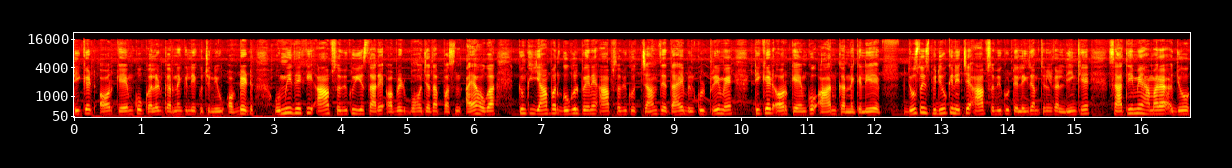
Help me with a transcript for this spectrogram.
टिकट और कैम को कलर करने के लिए कुछ न्यू अपडेट उम्मीद है कि आप सभी को ये सारे अपडेट बहुत ज़्यादा पसंद आया होगा, क्योंकि यहाँ पर गूगल पे ने आप सभी को चांस देता है बिल्कुल फ्री में टिकट और कैम को ऑन करने के लिए। दोस्तों, इस वीडियो के नीचे आप सभी को टेलीग्राम चैनल का लिंक है। साथ ही में हमारा जो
